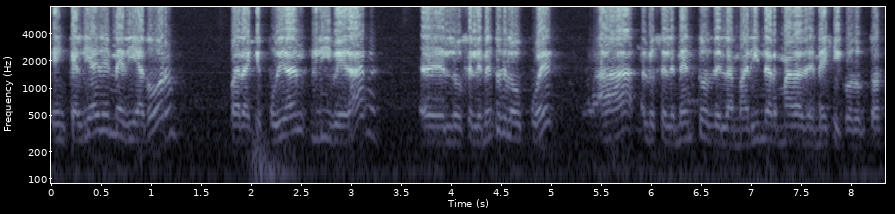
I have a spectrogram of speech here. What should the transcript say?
en calidad de mediador para que pudieran liberar eh, los elementos de la OPUEC a los elementos de la Marina Armada de México, doctor.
